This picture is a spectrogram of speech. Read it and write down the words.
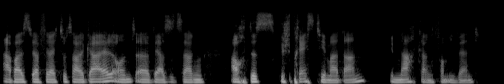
aber es wäre vielleicht total geil und äh, wäre sozusagen auch das Gesprächsthema dann im Nachgang vom Event.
